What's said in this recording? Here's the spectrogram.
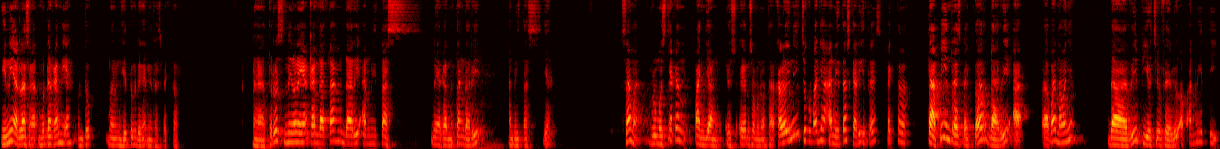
Ini adalah sangat mudah kan ya untuk menghitung dengan interest vector Nah, terus nilai yang akan datang dari anuitas. Nilai akan datang dari anuitas ya. Sama, rumusnya kan panjang SN sama nota. Kalau ini cukup aja anuitas kali interest vector. Tapi interest vector dari apa namanya? Dari future value of annuity.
